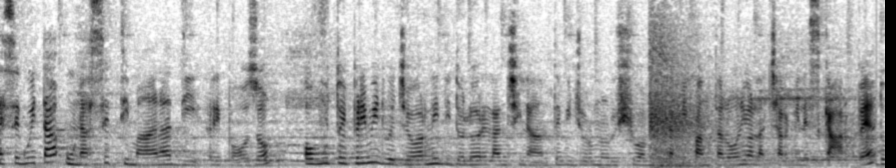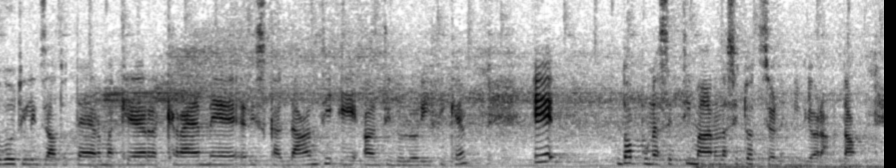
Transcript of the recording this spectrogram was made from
è seguita una settimana di riposo. Ho avuto i primi due giorni di dolore lancinante, vi giuro non riuscivo a mettermi i pantaloni o allacciarmi le scarpe, dove ho utilizzato Thermacare, creme riscaldanti e antidolorifiche e dopo una settimana la situazione è migliorata.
